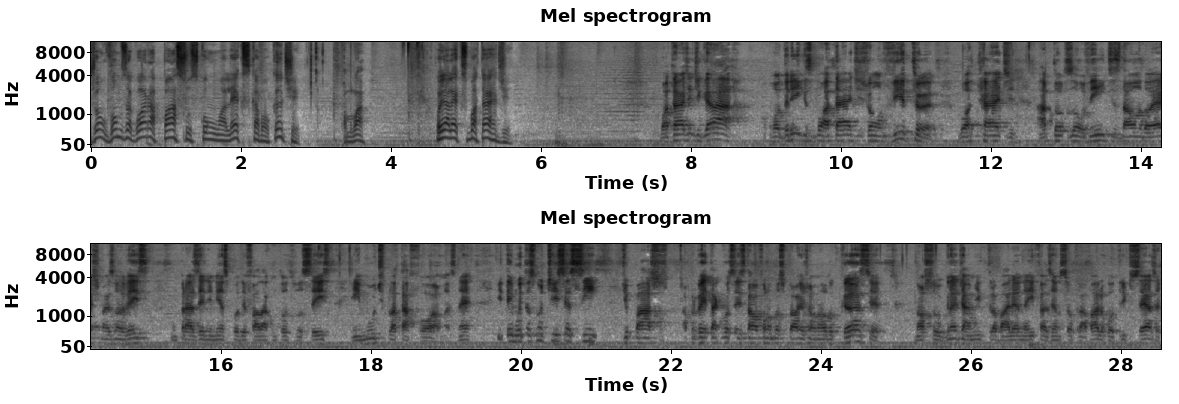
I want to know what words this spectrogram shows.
João, vamos agora a passos com o Alex Cavalcante. Vamos lá. Oi, Alex, boa tarde. Boa tarde, Edgar. Rodrigues, boa tarde, João Vitor. Boa tarde a todos os ouvintes da Onda Oeste, mais uma vez. Um prazer imenso poder falar com todos vocês em multiplataformas, né? E tem muitas notícias, sim, de passos. Aproveitar que vocês estavam falando do Hospital Regional do Câncer, nosso grande amigo trabalhando aí, fazendo seu trabalho, Rodrigo César,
